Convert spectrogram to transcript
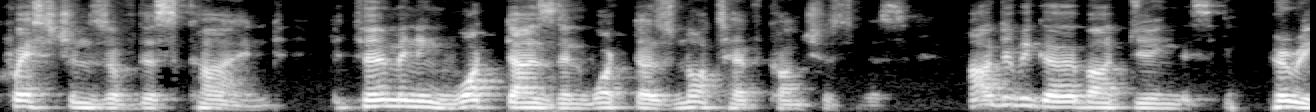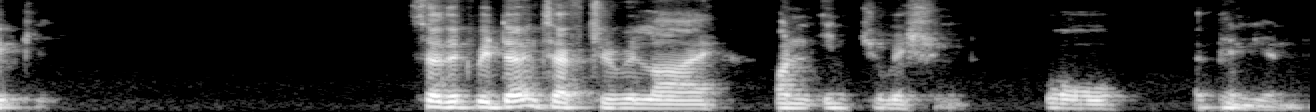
questions of this kind, determining what does and what does not have consciousness? How do we go about doing this empirically so that we don't have to rely on intuition or opinion?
